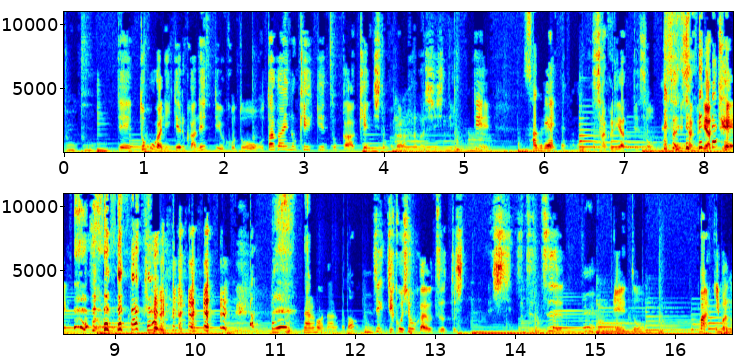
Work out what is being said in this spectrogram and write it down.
うんうん。で、どこが似てるかねっていうことを、お互いの経験とか、見地とかから話していって、探り合って。探り合って、そう。まさに探り合って、な なるほどなるほど、うん。じ自己紹介をずっとししつつ、うん。えっ、と、まあ、今の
